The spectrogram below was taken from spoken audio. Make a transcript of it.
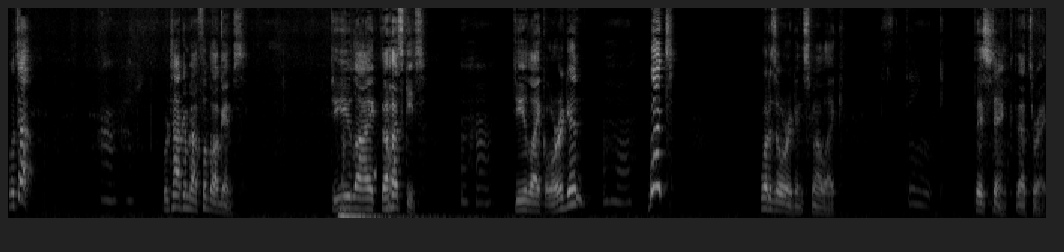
What's up? Hi. We're talking about football games. Do you like the Huskies? uh-huh, Do you like Oregon? uh-huh. What? What does Oregon smell like? Stink. They stink. That's right.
